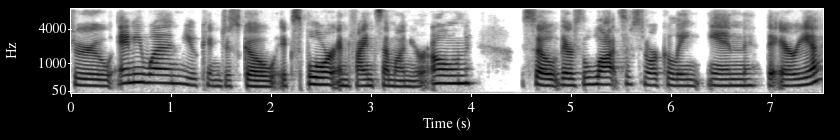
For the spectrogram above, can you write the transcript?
through anyone. You can just go explore and find some on your own. So there's lots of snorkeling in the area.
